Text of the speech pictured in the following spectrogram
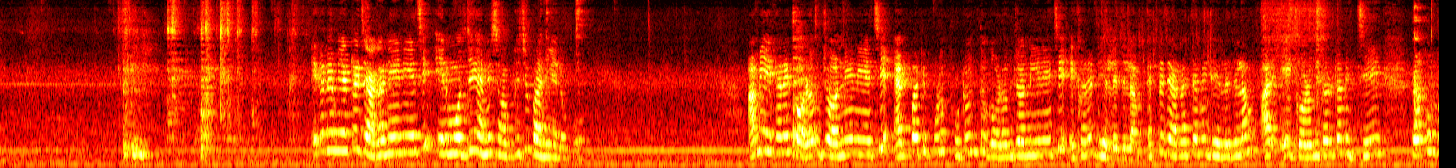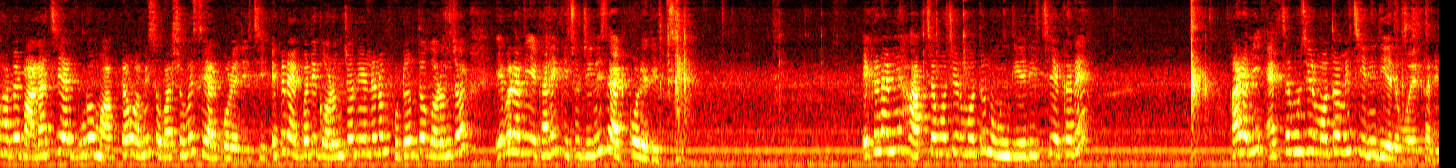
এখানে আমি একটা জায়গা নিয়ে নিয়েছি। এর মধ্যেই আমি সব কিছু বানিয়ে নেব। আমি এখানে গরম জল নিয়ে নিয়েছি, এক বাটি পুরো ফুটন্ত গরম জল নিয়ে নিয়েছি, এখানে ঢেলে দিলাম। একটা জায়গাতে আমি ঢেলে দিলাম, আর এই গরম জলটা আমি যে রকমভাবে বানাচ্ছি আর পুরো মাপটাও আমি সবার সঙ্গে শেয়ার করে দিচ্ছি। এখানে এক বাটি গরম জল নিয়ে নিলাম, ফুটন্ত গরম জল। এবার আমি এখানে কিছু জিনিস অ্যাড করে দিচ্ছি। এখানে আমি হাফ চামচের মতো নুন দিয়ে দিচ্ছি এখানে। আর আমি এক চামচের মতো আমি চিনি দিয়ে দেবো এখানে।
